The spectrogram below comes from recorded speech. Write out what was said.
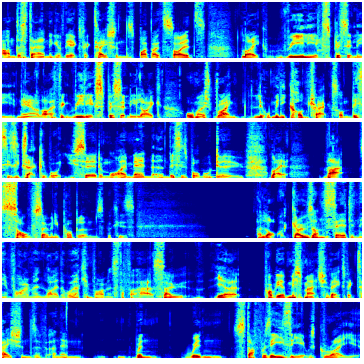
understanding of the expectations by both sides, like really explicitly now, like I think really explicitly, like almost writing little mini contracts on this is exactly what you said and what I meant, and this is what we'll do. Like that solves so many problems because a lot goes unsaid in the environment, like the work environment, stuff like that. So yeah, probably a mismatch of expectations of, and then when, when stuff was easy, it was great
